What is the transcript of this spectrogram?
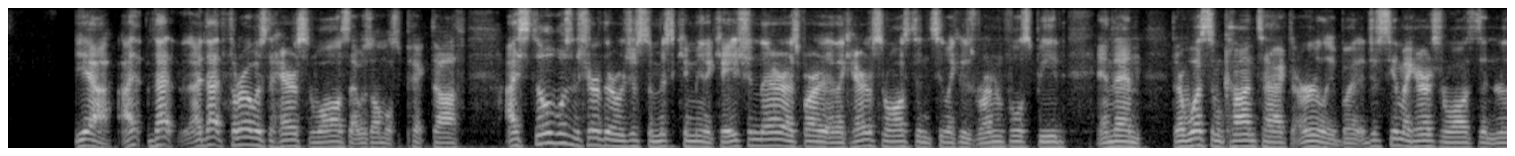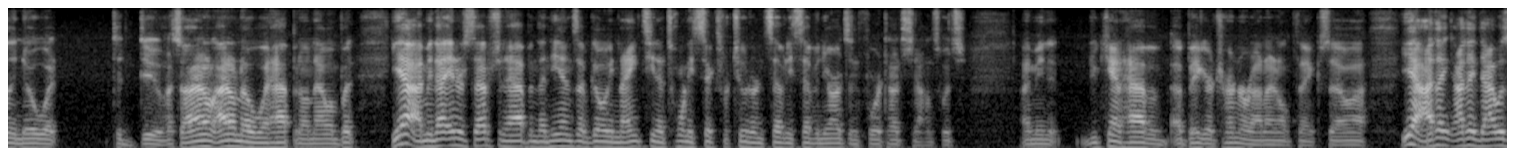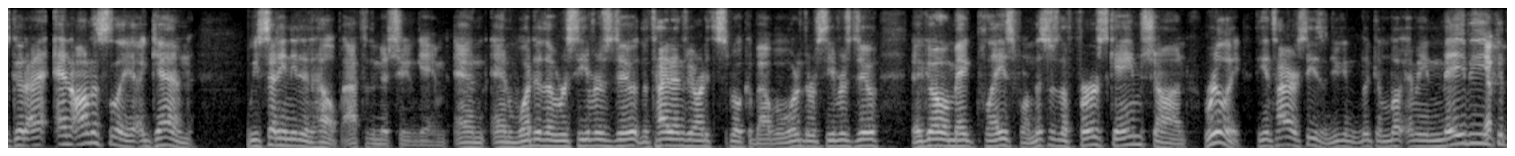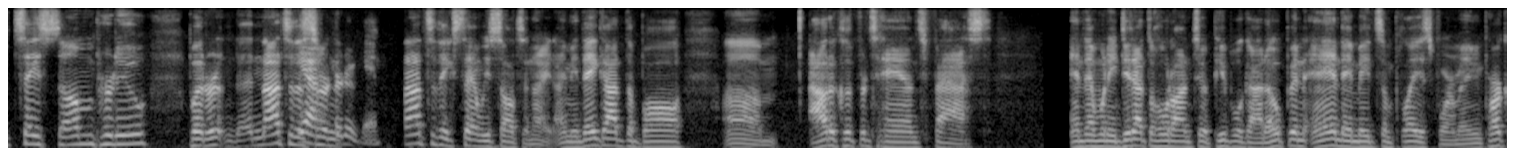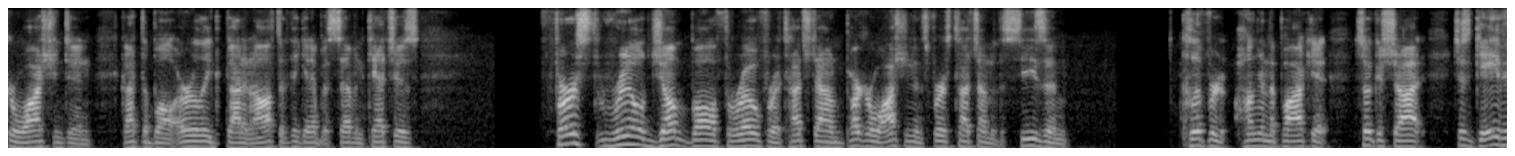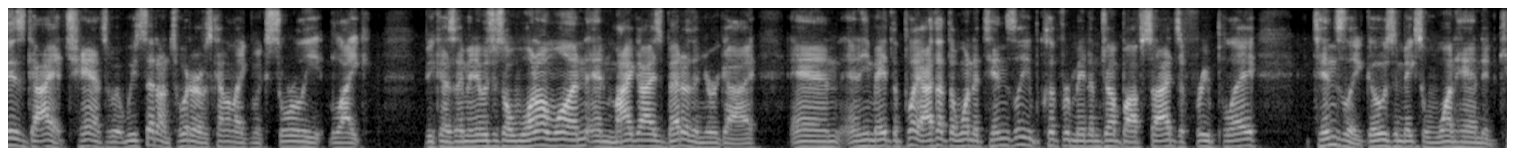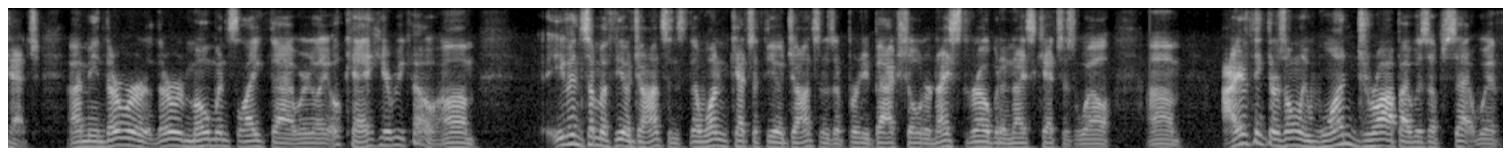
Yeah, I that that throw was to Harrison Wallace that was almost picked off. I still wasn't sure if there was just some miscommunication there as far as like Harrison Wallace didn't seem like he was running full speed, and then there was some contact early, but it just seemed like Harrison Wallace didn't really know what to do. So I don't I don't know what happened on that one, but yeah, I mean that interception happened. Then he ends up going 19 to 26 for 277 yards and four touchdowns, which I mean you can't have a, a bigger turnaround. I don't think so. Uh, yeah, I think I think that was good. And, and honestly, again, we said he needed help after the Michigan game, and and what did the receivers do? The tight ends we already spoke about, but what did the receivers do? They go and make plays for him. This was the first game, Sean. Really, the entire season. You can look and look. I mean, maybe Yep. you could say some Purdue, but re- not to the yeah, certain Purdue game. not to the extent we saw tonight. I mean, they got the ball um, out of Clifford's hands fast. And then when he did have to hold on to it, people got open and they made some plays for him. I mean, Parker Washington got the ball early, got it off. I think ended up with seven catches. First real jump ball throw for a touchdown. Parker Washington's first touchdown of the season. Clifford hung in the pocket, took a shot, just gave his guy a chance. What we said on Twitter, it was kind of like McSorley like because I mean it was just a one on one and my guy's better than your guy. And and he made the play. I thought the one to Tinsley, Clifford made him jump off sides, a free play. Tinsley goes and makes a one-handed catch. I mean, there were there were moments like that where you're like, okay, here we go. Um, even some of Theo Johnson's, the one catch of Theo Johnson was a pretty back shoulder, nice throw, but a nice catch as well. Um, I think there's only one drop I was upset with,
